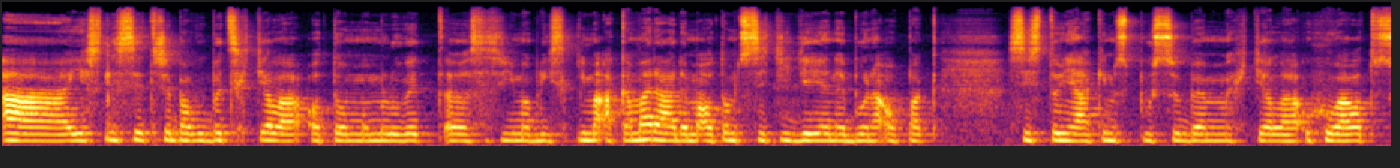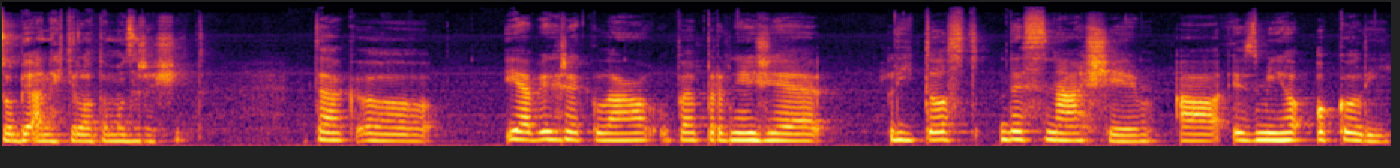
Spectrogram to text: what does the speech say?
a jestli si třeba vůbec chtěla o tom mluvit eh, se svýma blízkýma a kamarádama, o tom, co se ti děje, nebo naopak si to nějakým způsobem chtěla uchovávat v sobě a nechtěla to moc řešit? Tak uh, já bych řekla úplně prvně, že lítost nesnáším a i z mýho okolí.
